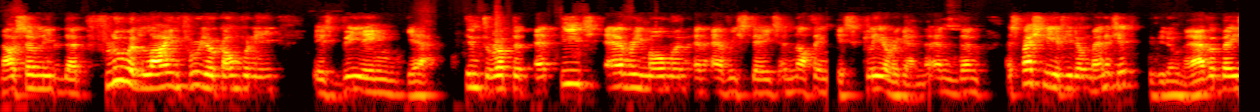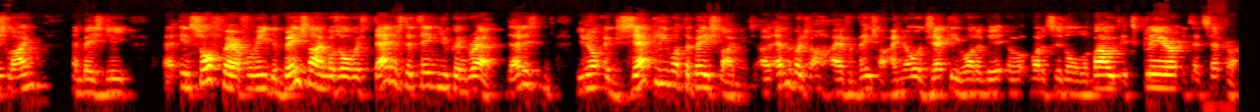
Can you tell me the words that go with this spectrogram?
Now suddenly that fluid line through your company is being, yeah, interrupted at each every moment and every stage, and nothing is clear again. And then, especially if you don't manage it, if you don't have a baseline, and basically uh, in software for me, the baseline was always that is the thing you can grab. That is you know exactly what the baseline is. Uh, everybody's oh, I have a baseline. I know exactly what it is, what it's all about. It's clear, it's etc.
